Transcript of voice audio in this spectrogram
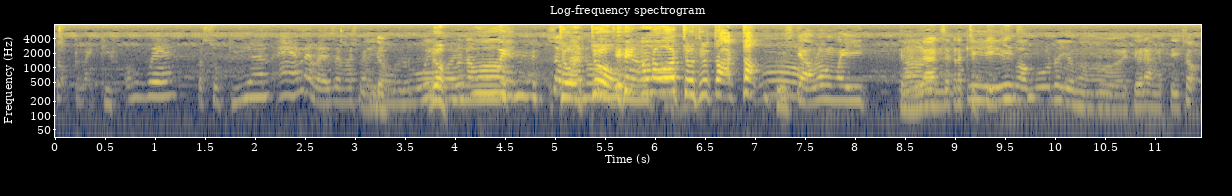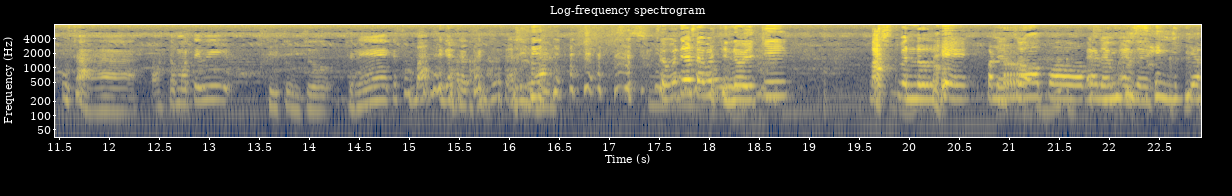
Cuk, kena giveaway. Pesugihan enak lah SMS Loh. Loh. Menawa Jodoh, menawa jodoh cocok. Gusti Allah mai dalan rezeki iki kok ngono ya. Oh, dia ora ngerti sok usaha. Seperti ditunjuk. Jenenge kesempatan gak datang kali. Coba dia sampai dino iki pas bener Bener apa? Kan SMS. iya.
